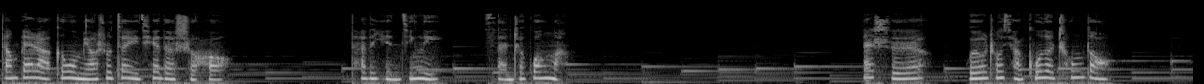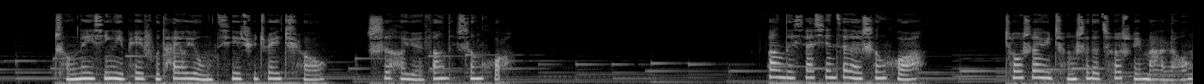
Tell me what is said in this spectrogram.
当贝拉跟我描述这一切的时候，他的眼睛里闪着光芒。那时我有种想哭的冲动。从内心里佩服他有勇气去追求诗和远方的生活，放得下现在的生活，抽身于城市的车水马龙，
